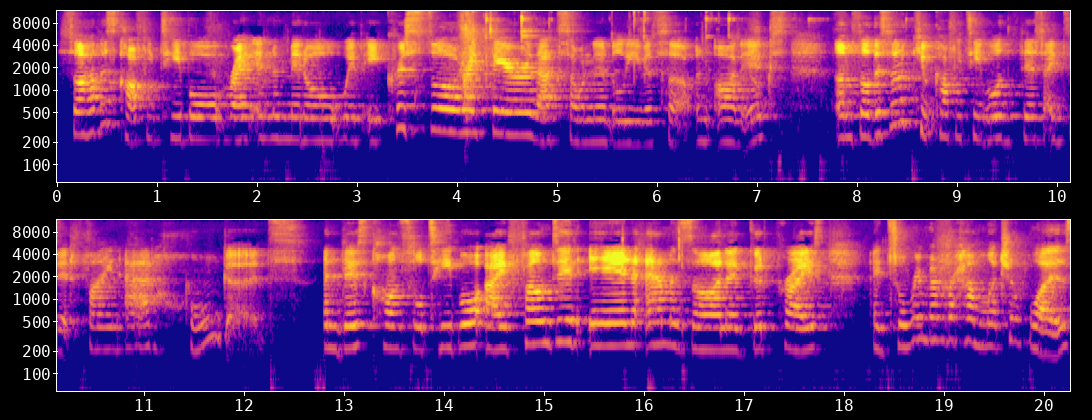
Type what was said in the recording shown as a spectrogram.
So I have this coffee table right in the middle with a crystal right there. That's, I want to believe it's an onyx. Um, so this is a cute coffee table. This I did find at Home Goods. And this console table, I found it in Amazon at a good price. I don't remember how much it was,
